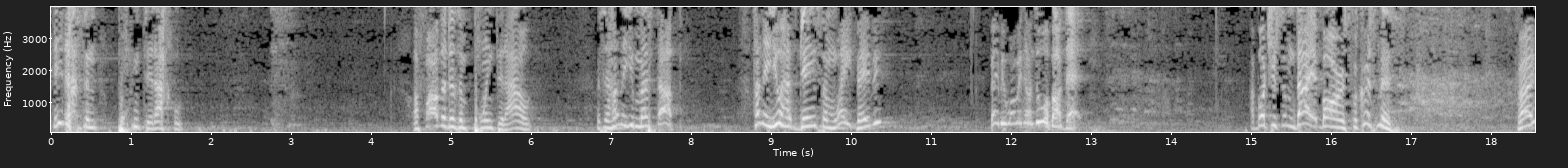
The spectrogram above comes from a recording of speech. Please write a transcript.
He doesn't point it out. A father doesn't point it out and say, honey, you messed up. Honey, you have gained some weight, baby. Baby, what are we going to do about that? I bought you some diet bars for Christmas. Right?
